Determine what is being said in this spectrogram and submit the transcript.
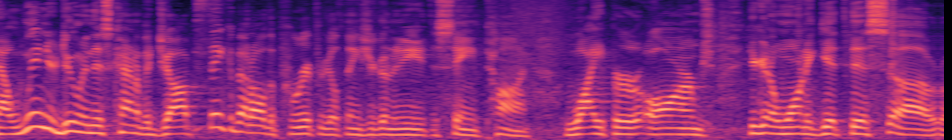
Now, when you're doing this kind of a job, think about all the peripheral things you're going to need at the same time. Wiper, arms, you're going to want to get this uh,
